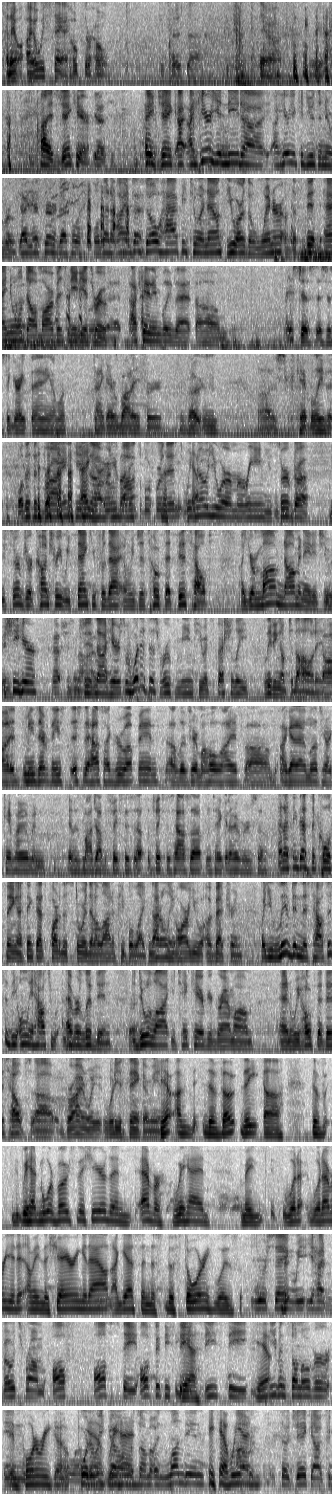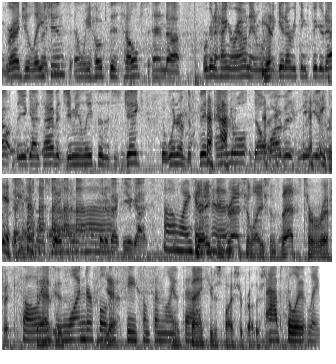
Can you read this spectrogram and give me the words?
And I, I always say I hope they're home because uh, they are. Here we go. Hi, it's Jake here. Yes. Hey, Jake. I, I hear you need. Uh, I hear you could use a new roof. Yeah, yes, sir, definitely. Well, then I am so happy to announce you are the winner of the fifth annual Delmarva's Neediest Roof. I can't even believe that. Um, it's just, it's just a great thing. I want to thank everybody for, for voting. Uh, just can't believe it. Well, this is Brian. He's uh, how are you, buddy? responsible for this. We Yep. know you are a Marine. You served uh, you served your country. We thank you for that, and we just hope that this helps. Uh, your mom nominated you. Is she here? No, she's not. She's not here. So, what does this roof mean to you, especially leading up to the holidays? Uh, it means everything. This is the house I grew up in. I lived here my whole life. Um, I got out of the military. I came home, and it was my job to fix this, up, fix this house up and take it over. So And I think that's the cool thing. I think that's part of the story that a lot of people like. Not only are you a veteran, but you lived in this house. This is the only house you ever lived in. You do a lot. You take care of your grandmom, and we hope that this helps. Uh, Brian, what, do you- what do you think? I mean, Yeah, um, the vote, the uh, the we had more votes this year than ever. We had, I mean, what, whatever you did. I mean, the sharing it out, I guess, and the the story was you were saying we you had votes from all all state, all 50 states, Yes. D.C., Yep. even some over in, in Puerto Rico. Puerto Yeah, Rico, we had, some in London. Yeah, we had. Um, so Jake, uh, congratulations, and we hope this helps. And uh, we're gonna hang around and we're Yep. gonna get everything figured out. There you guys have it, Jimmy and Lisa. This is Jake, the winner of the fifth annual Delmarva's Neediest Roof. Thanks so much, Jake. Send it back to you guys. Oh my goodness. Jake, congratulations. That's terrific. It's always That is- wonderful yes. to see something like and that. thank you to Spicer Brothers. Absolutely.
